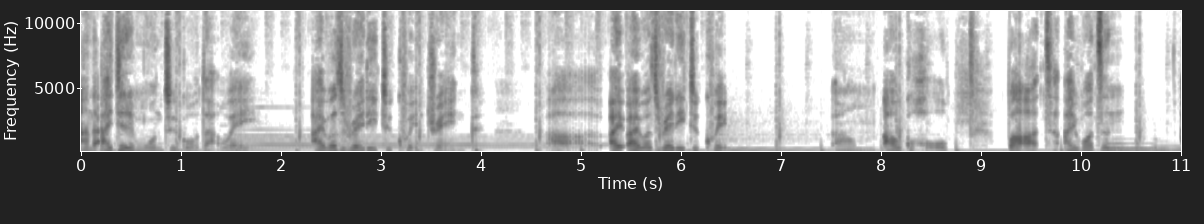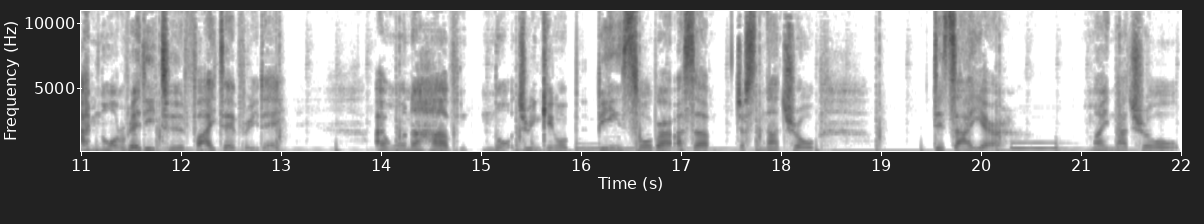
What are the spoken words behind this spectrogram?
And i didn't want to go that way I was ready to quit drink. Uh, I, I was ready to quit um, alcohol, but I wasn't. I'm not ready to fight every day. I want to have not drinking or being sober as a just natural desire, my natural,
